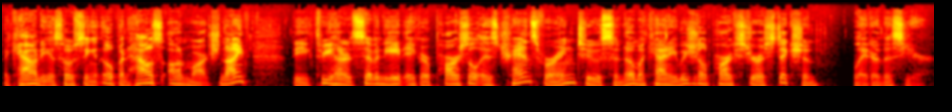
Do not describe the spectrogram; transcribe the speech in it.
The county is hosting an open house on March 9th. The 378 acre parcel is transferring to Sonoma County Regional Parks jurisdiction later this year.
